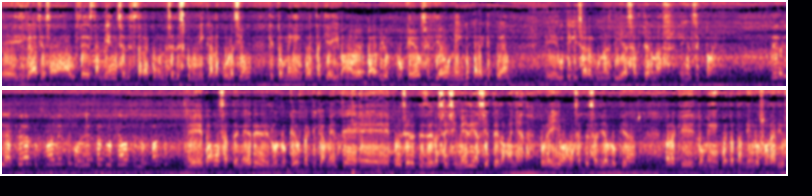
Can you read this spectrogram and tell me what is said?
eh, y gracias a, ustedes también se les estará se les comunica a la población que tomen en cuenta que ahí van a haber varios bloqueos el día domingo para que puedan eh, utilizar algunas vías alternas en el sector. ¿Desde a qué hora aproximadamente podrían estar bloqueados en los pasos? Eh, vamos a tener los bloqueos prácticamente, puede ser desde las seis y media a 7 de la mañana. Por ahí vamos a empezar ya a bloquear para que tomen en cuenta también los horarios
